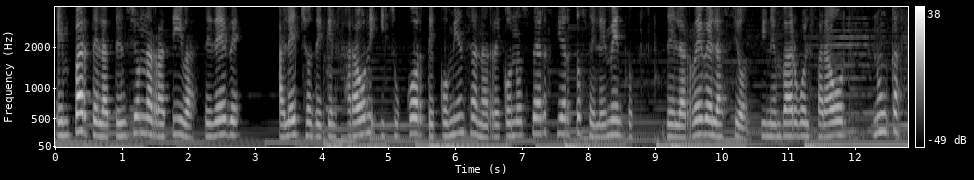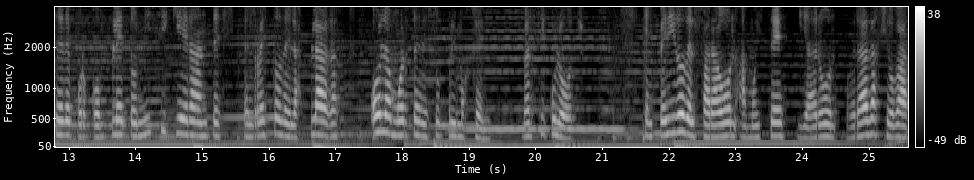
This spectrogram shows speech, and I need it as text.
En parte la tensión narrativa se debe al hecho de que el faraón y su corte comienzan a reconocer ciertos elementos de la revelación. Sin embargo, el faraón nunca cede por completo ni siquiera ante el resto de las plagas o la muerte de sus primogénitos. Versículo 8. El pedido del faraón a Moisés y Aarón, orad a Jehová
